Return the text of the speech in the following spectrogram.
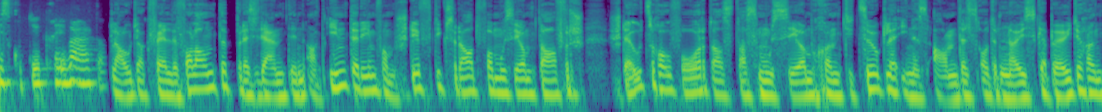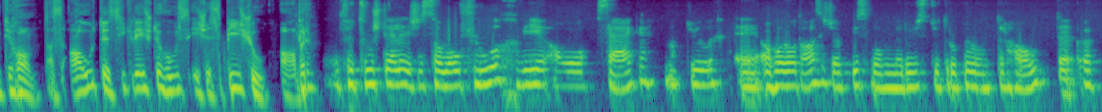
diskutiert werden. Claudia Gfeller-Volante, Präsidentin ad interim vom Stiftungsrat vom Museum Tafers, stellt sich auch vor, dass das Museum könnte zügeln in ein anderes oder neues Gebäude könnte kommen. Das alte Sigristenhaus ist ein Beispiel, aber... Für die Aussteller ist es sowohl Fluch wie auch Sagen natürlich. Äh, aber auch das ist etwas, wo wir uns darüber unterhalten, ob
